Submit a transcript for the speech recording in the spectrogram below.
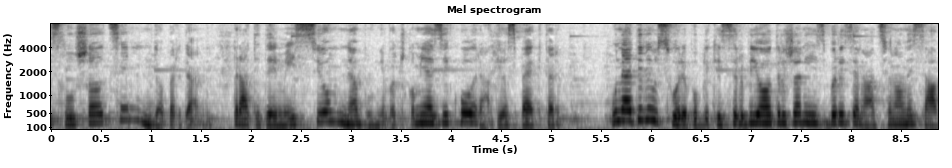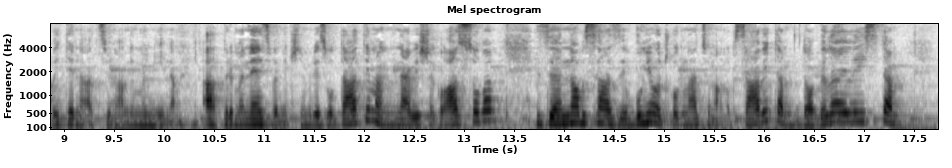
Poštovani slušalci, dobar dan. Pratite emisiju na bunjevačkom jeziku Radio Spektar. U nedelju su u Republike Srbije održani izbori za nacionalne savite nacionalnih manjina, a prema nezvaničnim rezultatima najviše glasova za nov saziv Bunjevačkog nacionalnog savita dobila je lista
